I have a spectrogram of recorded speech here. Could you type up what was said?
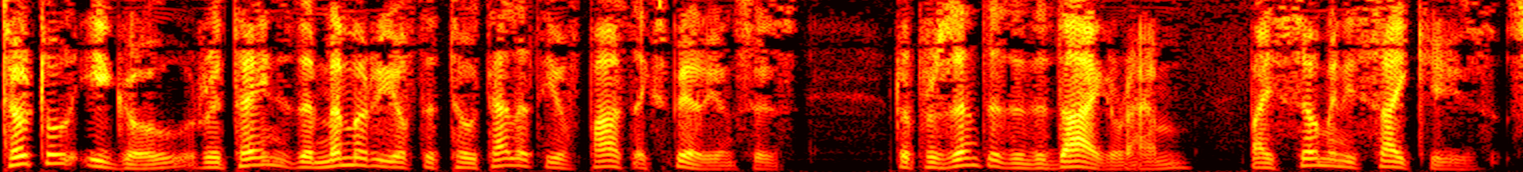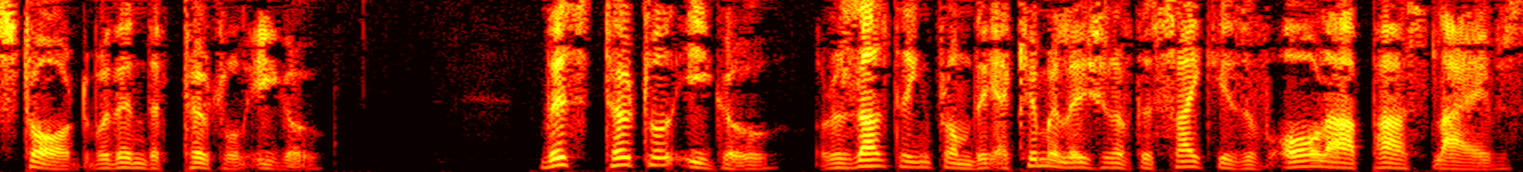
total ego retains the memory of the totality of past experiences represented in the diagram by so many psyches stored within the total ego. This total ego, resulting from the accumulation of the psyches of all our past lives,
